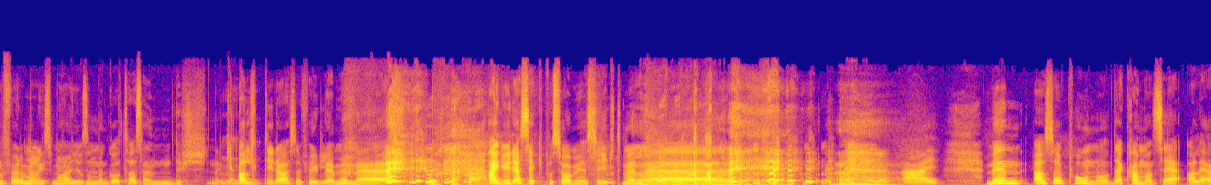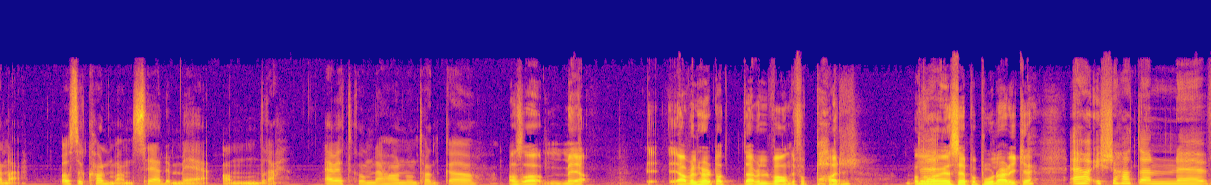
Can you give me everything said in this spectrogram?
man føler man liksom har gjort sånn man går og tar seg en dusj. Ikke alltid, da, selvfølgelig, men eh, Herregud, jeg ser ikke på så mye sykt, men eh, Nei. Men altså, porno, det kan man se alene. Og så kan man se det med andre. Jeg vet ikke om dere har noen tanker Altså, med Jeg har vel hørt at det er vel vanlig for par å noen ganger se på porno, er det ikke? Jeg har ikke hatt den uh,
